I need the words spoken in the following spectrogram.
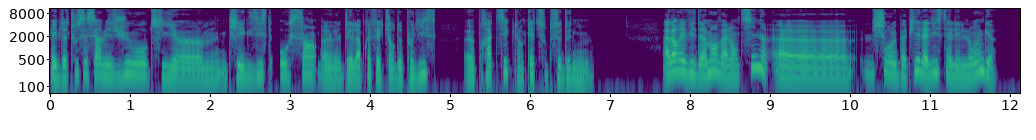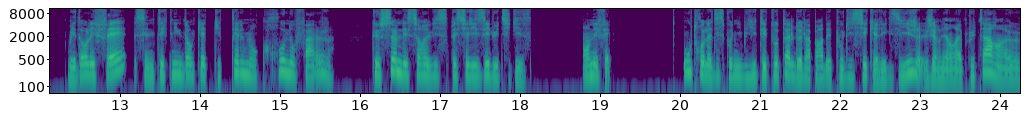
Eh bien tous ces services jumeaux qui, euh, qui existent au sein de la préfecture de police pratiquent l'enquête sous pseudonyme. Alors évidemment, Valentine, sur le papier, la liste, elle est longue, mais dans les faits, c'est une technique d'enquête qui est tellement chronophage que seuls les services spécialisés l'utilisent. En effet, outre la disponibilité totale de la part des policiers qu'elle exige, j'y reviendrai plus tard, hein,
